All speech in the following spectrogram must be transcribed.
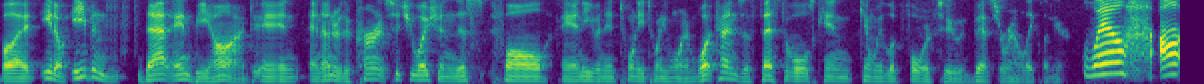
But, you know, even that and beyond, and, and under the current situation this fall and even in 2021, what kinds of festivals can can we look forward to, events around Lake Lanier? Well, on,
